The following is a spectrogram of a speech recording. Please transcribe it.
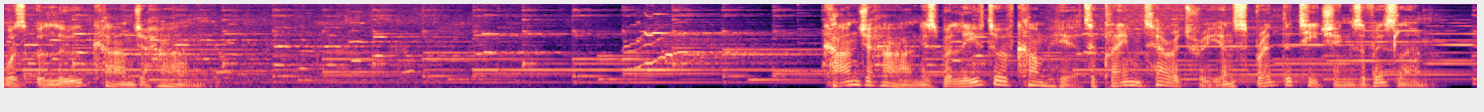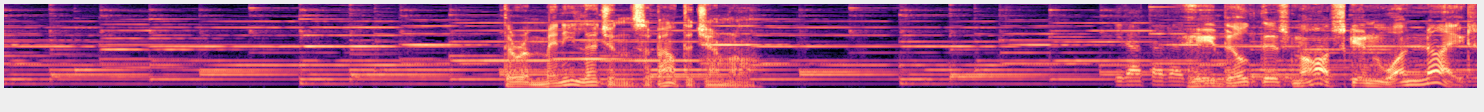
was Ulu Khan Jahan. Khan Jahan is believed to have come here to claim territory and spread the teachings of Islam. There are many legends about the general. He built this mosque in one night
